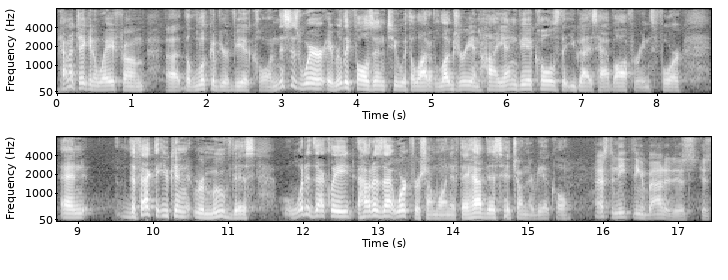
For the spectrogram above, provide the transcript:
kind of taken away from uh, the look of your vehicle and this is where it really falls into with a lot of luxury and high-end vehicles that you guys have offerings for. And the fact that you can remove this what exactly, how does that work for someone if they have this hitch on their vehicle? That's the neat thing about it is, is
